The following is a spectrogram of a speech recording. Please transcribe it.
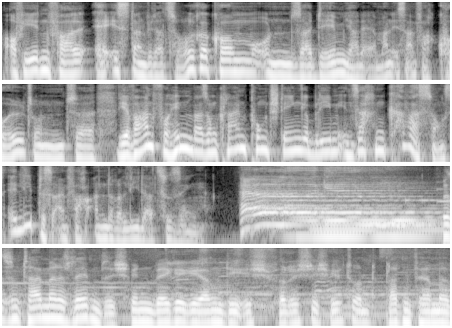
auf jeden Fall, er ist dann wieder zurückgekommen und seitdem, ja, der Mann ist einfach Kult. Und äh, wir waren vorhin bei so einem kleinen Punkt stehen geblieben in Sachen Coversongs. Er liebt es einfach, andere Lieder zu singen. Das ist ein Teil meines Lebens. Ich bin Wege gegangen, die ich für richtig hielt und Plattenfirma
